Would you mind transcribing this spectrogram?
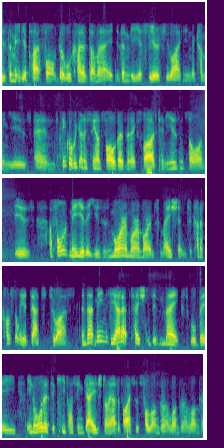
Is the media platform that will kind of dominate the media sphere, if you like, in the coming years. And I think what we're going to see unfold over the next five, ten years and so on is a form of media that uses more and more and more information to kind of constantly adapt to us. And that means the adaptations it makes will be in order to keep us engaged on our devices for longer and longer and longer,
